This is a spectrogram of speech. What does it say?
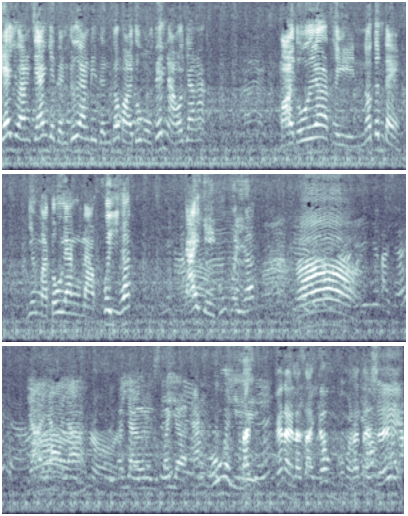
ghé vô ăn sáng gia đình cứ ăn đi đừng có mời tôi một tiếng nào hết trơn á mời tôi á thì nó tính tiền nhưng mà tôi ăn là phi hết. Cái gì cũng phi hết. À, như tài xế dạ. Dạ dạ bây giờ bây giờ ăn uống cái gì? Tài, cái này là tài công không phải là tài xế. Dạ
